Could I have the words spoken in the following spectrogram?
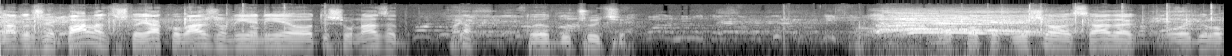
zadrže balans, što je jako važno. Nije, nije otišao nazad. Da, to je odlučujuće. Opa, pokušava sada. Ovo je bilo,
